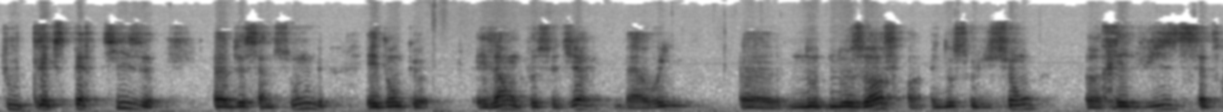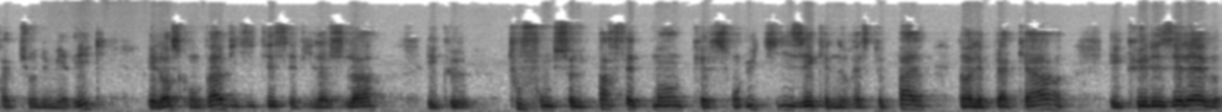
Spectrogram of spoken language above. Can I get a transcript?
toute l'expertise de Samsung. Et donc, euh, et là, on peut se dire, ben oui, euh, nos, offres et nos solutions euh, réduisent cette fracture numérique. Et lorsqu'on va visiter ces villages-là et que tout fonctionne parfaitement, qu'elles sont utilisées, qu'elles ne restent pas dans les placards et que les élèves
